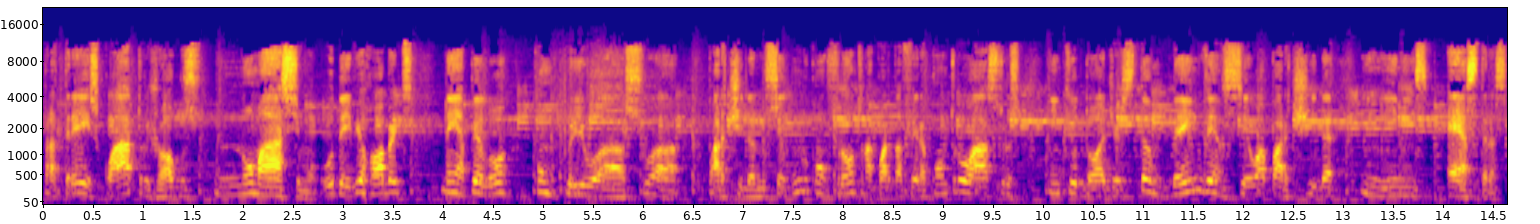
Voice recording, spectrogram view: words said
para três, quatro jogos no máximo. O Dave Roberts nem apelou, cumpriu a sua partida no segundo confronto na quarta-feira contra o Astros, em que o Dodgers também venceu a partida em innings extras.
